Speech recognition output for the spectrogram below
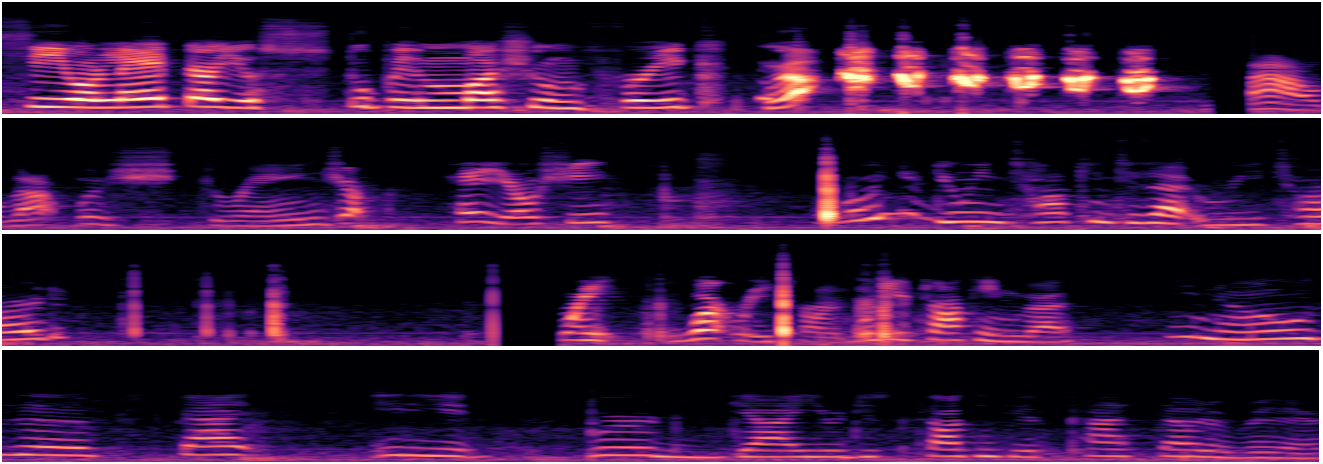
See you later, you stupid mushroom freak. wow, that was strange. Hey, Yoshi. What were you doing talking to that retard? Wait, what retard? What are you talking about? You know, the fat idiot bird guy you were just talking to is passed out over there.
